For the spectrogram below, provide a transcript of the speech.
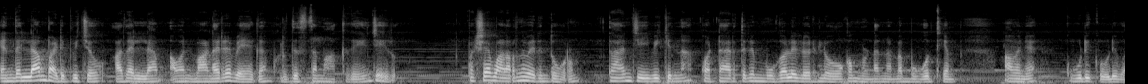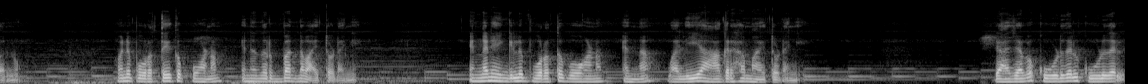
എന്തെല്ലാം പഠിപ്പിച്ചോ അതെല്ലാം അവൻ വളരെ വേഗം ഹൃദയസ്ഥമാക്കുകയും ചെയ്തു. പക്ഷേ വളർന്നു വരും തോറും താൻ ജീവിക്കുന്ന കൊട്ടാരത്തിന് മുകളിലൊരു ലോകമുണ്ടെന്നുള്ള ബോധ്യം അവന് കൂടിക്കൂടി വന്നു. അവന് പുറത്തേക്ക് പോകണം എന്ന് നിർബന്ധമായി തുടങ്ങി. എങ്ങനെയെങ്കിലും പുറത്തു പോകണം എന്ന് വലിയ ആഗ്രഹമായി തുടങ്ങി. രാജാവ് കൂടുതൽ കൂടുതൽ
